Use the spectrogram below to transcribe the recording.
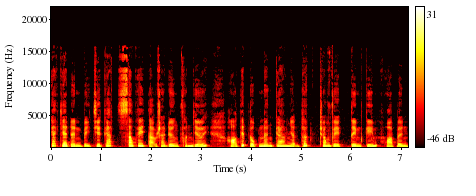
các gia đình bị chia cắt sau khi tạo ra đường phân giới, họ tiếp tục nâng cao nhận thức trong việc tìm kiếm hòa bình.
